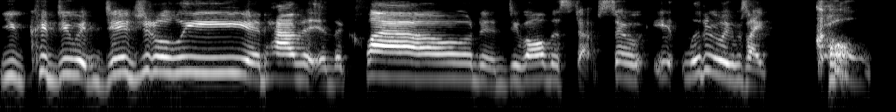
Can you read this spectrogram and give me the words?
you could do it digitally and have it in the cloud and do all this stuff so it literally was like conk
